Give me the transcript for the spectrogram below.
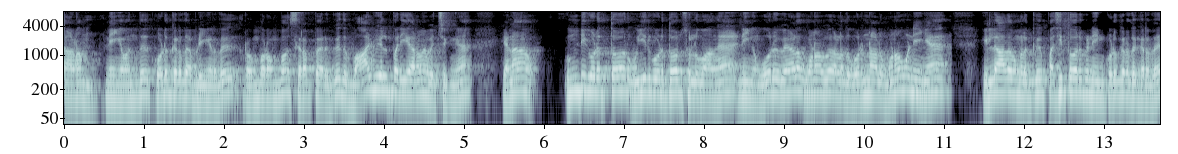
தானம் நீங்கள் வந்து கொடுக்கறது அப்படிங்கிறது ரொம்ப ரொம்ப சிறப்பாக இருக்குது இது வாழ்வியல் பரிகாரமாக வச்சுக்கோங்க. ஏன்னா உண்டி கொடுத்தோர் உயிர் கொடுத்தோர்னு சொல்லுவாங்க. நீங்கள் ஒரு வேளை உணவு அல்லது ஒரு நாள் உணவு நீங்கள் இல்லாதவங்களுக்கு பசித்தோருக்கு நீங்கள் கொடுக்குறதுங்கிறது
